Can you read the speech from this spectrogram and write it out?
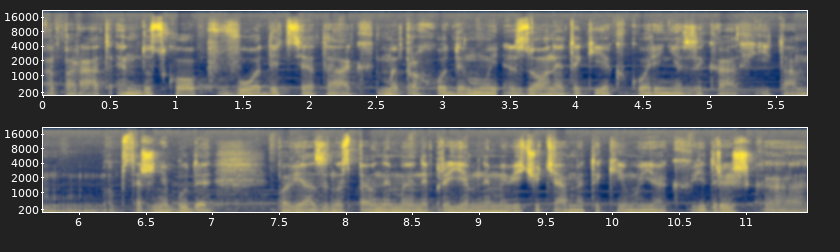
апарат, ендоскоп вводиться. Так, ми проходимо зони, такі як корінь язика, і там обстеження буде пов'язано з певними неприємними відчуттями, такими як відрижка,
